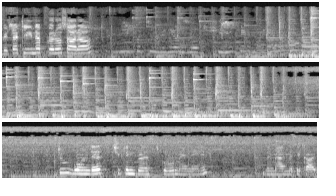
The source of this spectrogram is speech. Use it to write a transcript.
बेटा क्लीन अप करो सारा। बोनलेस चिकन ब्रेस्ट को मैंने दरम्यान में से काट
